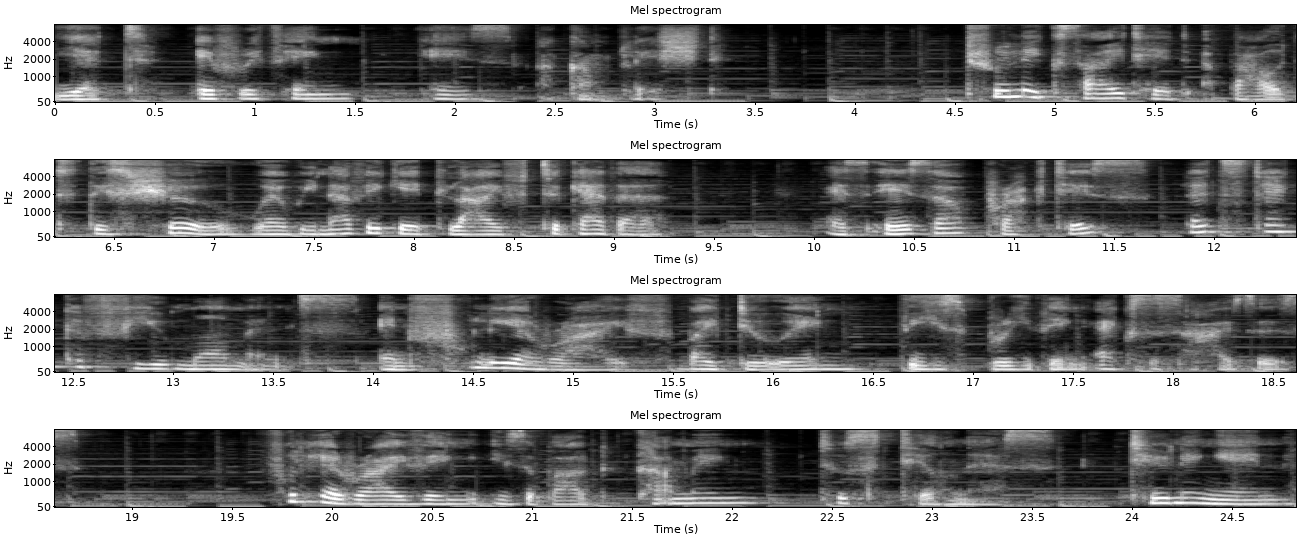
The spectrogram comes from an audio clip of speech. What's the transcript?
yet everything is accomplished. Truly excited about this show where we navigate life together. As is our practice, Let's take a few moments and fully arrive by doing these breathing exercises. Fully arriving is about coming to stillness, tuning in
